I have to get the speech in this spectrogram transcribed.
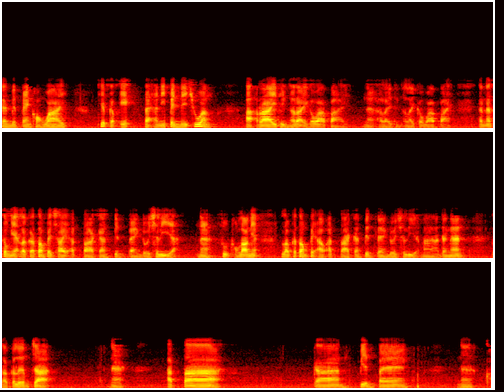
การเปลี่ยนแปลงของ y เทียบกับ x แต่อันนี้เป็นในช่วงอะไรถึงอะไรก็ว่าไปนะอะไรถึงอะไรก็ว่าไป ดังนั้นตรงนี้เราก็ต้องไปใช้อัตราการเปลี่ยนแปลงโดยเฉลี่ยนะสูตรของเราเนี่ยเราก็ต้องไปเอาอัตราการเปลี่ยนแปลงโดยเฉลี่ยมา ดังนั้นเราก็เริ่มจากนะอัตรา การเปลี่ยนแปลงนะข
